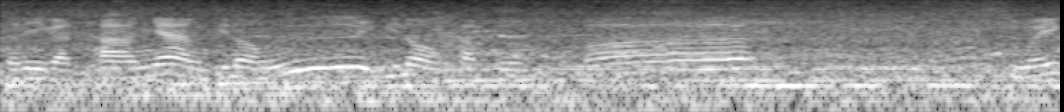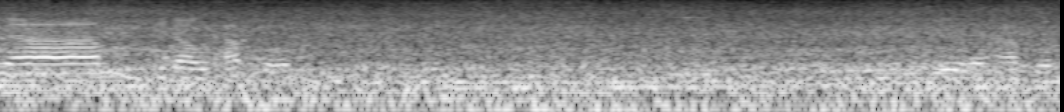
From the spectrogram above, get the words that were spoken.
ตอนนี้กัน ทางย่างพี่น้องเอ้ยพี่น้องครับผมว้าสวยงามพี่น้องครับผมนี่นะครับผม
